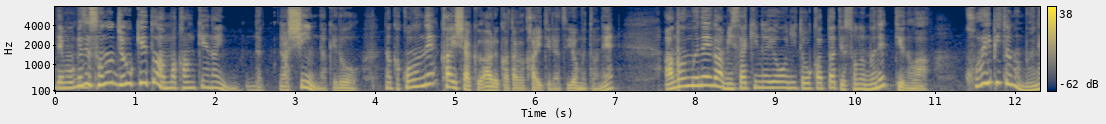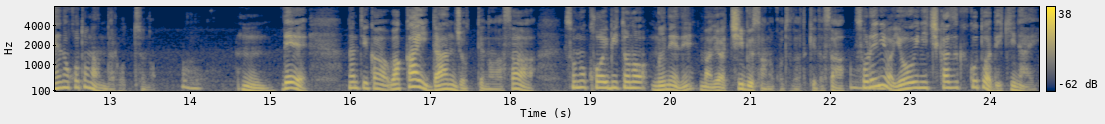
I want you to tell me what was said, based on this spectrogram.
でも別にその情景とはあんま関係ないんだらしいんだけど、なんかこのね、解釈ある方が書いてるやつ読むとね、あの胸が岬のように遠かったっていうその胸っていうのは、恋人の胸のことなんだろうっつうの。うんうん。で、なんていうか若い男女ってのはさその恋人の胸ねまあ要は乳房のことだけどさそれには容易に近づくことはできない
